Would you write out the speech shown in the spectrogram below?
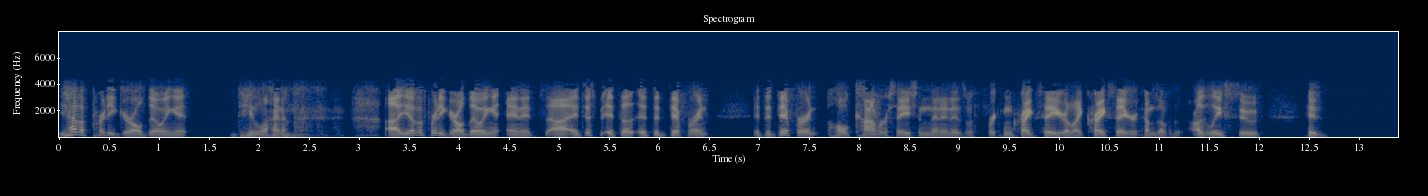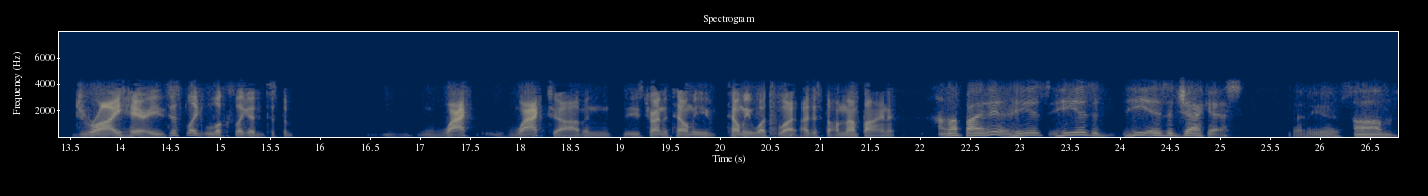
you have a pretty girl doing it. D line Uh, you have a pretty girl doing it, and it's uh, it just it's a it's a different it's a different whole conversation than it is with freaking Craig Sager. Like Craig Sager comes up with an ugly suit, his dry hair. He just like looks like a just a whack whack job, and he's trying to tell me tell me what's what. I just I'm not buying it. I'm not buying it either. He is he is a he is a jackass. That he is. Um,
